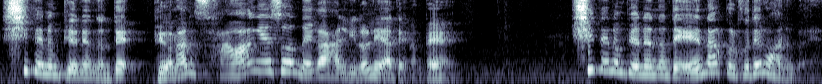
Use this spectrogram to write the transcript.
시대는 변했는데 변한 상황에서 내가 할 일을 해야 되는데 시대는 변했는데 옛날 걸 그대로 하는 거예요.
